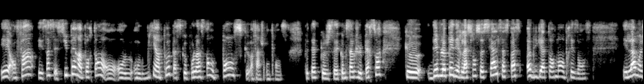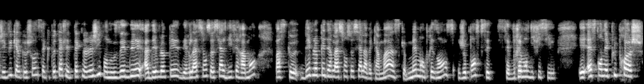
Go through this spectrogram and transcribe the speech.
et enfin, et ça c'est super important, on, on l'oublie un peu parce que pour l'instant on pense que, enfin on pense, peut-être que c'est comme ça que je le perçois, que développer des relations sociales, ça se passe obligatoirement en présence. Et là, moi, j'ai vu quelque chose, c'est que peut-être les technologies vont nous aider à développer des relations sociales différemment, parce que développer des relations sociales avec un masque, même en présence, je pense que c'est vraiment difficile. Et est-ce qu'on est plus proche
